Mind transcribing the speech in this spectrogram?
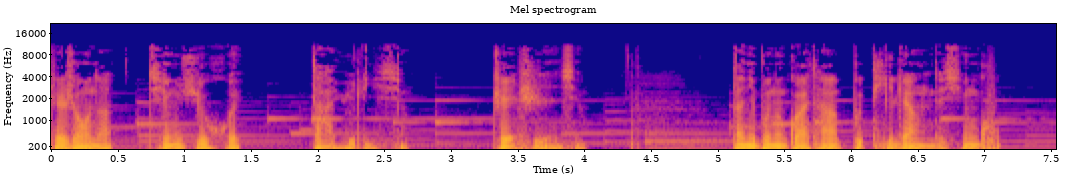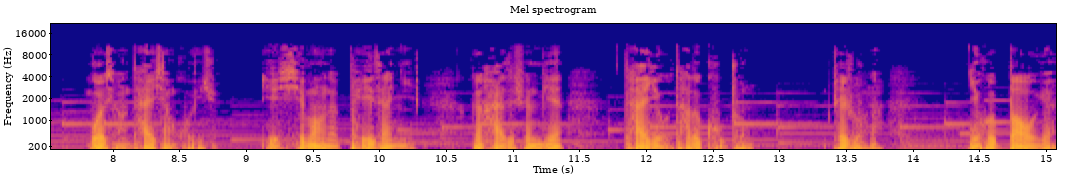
这时候呢，情绪会大于理性，这也是人性。但你不能怪他不体谅你的辛苦。我想他也想回去，也希望呢陪在你跟孩子身边。他也有他的苦衷。这时候呢，你会抱怨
